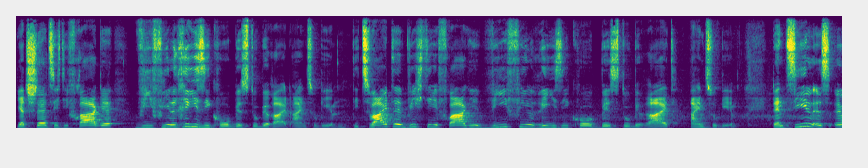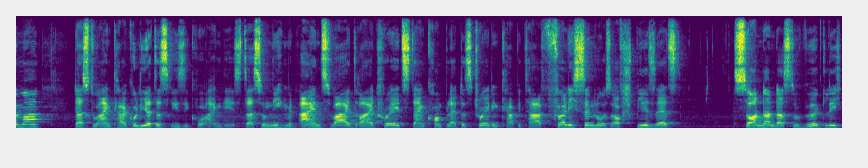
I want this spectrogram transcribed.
Jetzt stellt sich die Frage, wie viel Risiko bist du bereit einzugeben? Die zweite wichtige Frage, wie viel Risiko bist du bereit einzugeben? Denn Ziel ist immer, dass du ein kalkuliertes Risiko eingehst, dass du nicht mit ein, zwei, drei Trades dein komplettes Trading-Kapital völlig sinnlos aufs Spiel setzt, sondern dass du wirklich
